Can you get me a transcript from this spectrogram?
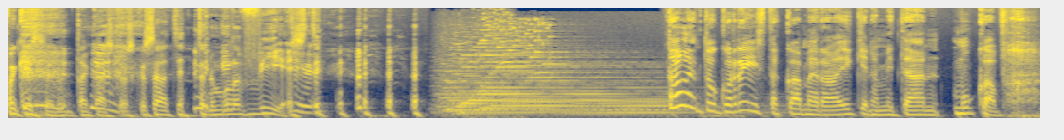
Mä kysyn takaisin, koska sä oot jättänyt mulle viesti. Tallentuuko riistakameraa ikinä mitään mukavaa?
